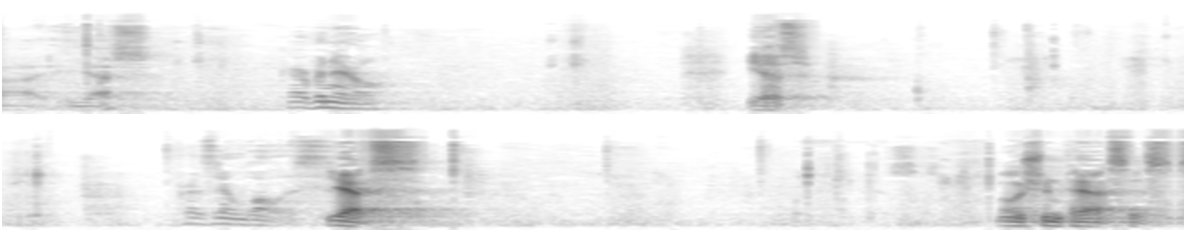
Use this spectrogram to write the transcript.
Uh, yes. Carbonaro. Yes. President Wallace. Yes. Motion passes.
